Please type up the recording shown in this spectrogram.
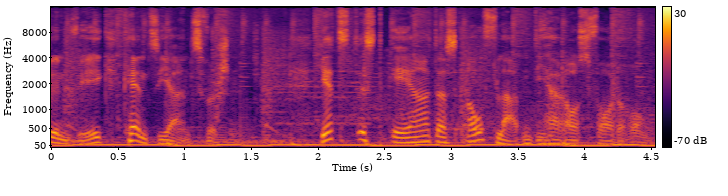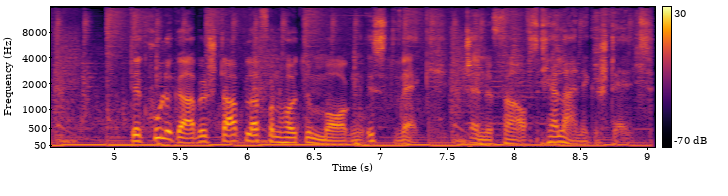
den Weg kennt sie ja inzwischen. Jetzt ist eher das Aufladen die Herausforderung. Der coole Gabelstapler von heute Morgen ist weg. Jennifer auf sich alleine gestellt.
